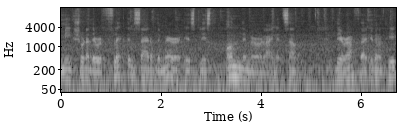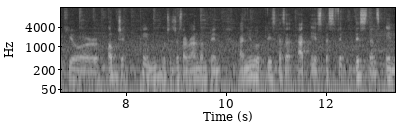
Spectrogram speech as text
Make sure that the reflective side of the mirror is placed on the mirror line itself. Thereafter, you're going to take your object pin, which is just a random pin, and you will place that at a specific distance in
